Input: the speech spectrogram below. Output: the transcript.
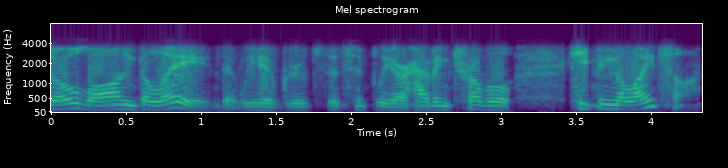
so long delayed that we have groups that simply are having trouble keeping the lights on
